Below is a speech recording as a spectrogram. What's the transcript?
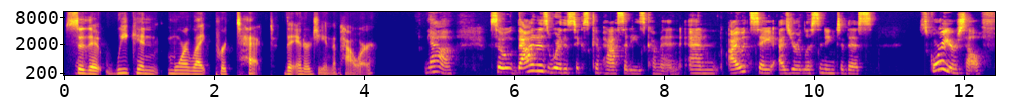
so yeah. that we can more like protect the energy and the power? Yeah. So that is where the six capacities come in and i would say as you're listening to this score yourself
